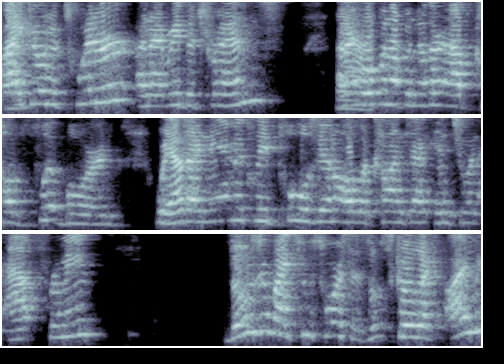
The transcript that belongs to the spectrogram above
I go to Twitter and I read the trends and Yeah. I open up another app called Flipboard, which Yep. dynamically pulls in all the content into an app for me. Those are my two sources. So, so like I'm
